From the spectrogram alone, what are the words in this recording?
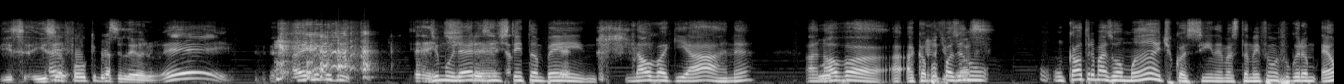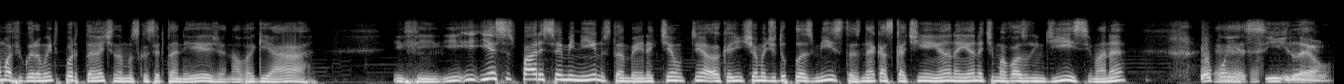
Isso, isso Aí- é folk brasileiro. Ei! Aí, de, de mulheres, a gente tem também Nalva Guiar, né? A Nalva a- acabou fazendo um, um country mais romântico, assim, né? Mas também foi uma figura, é uma figura muito importante na música sertaneja, Nalva Guiar. Enfim, e, e- e esses pares femininos também, né? Que tinham, tinha o que a gente chama de duplas mistas, né? Cascatinha e Ana. E Ana tinha uma voz lindíssima, né? Eu conheci, Léo.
